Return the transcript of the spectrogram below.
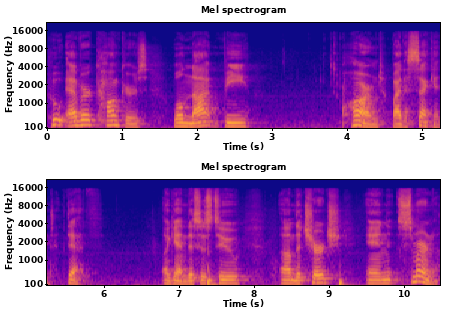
Whoever conquers will not be harmed by the second death. Again, this is to um, the church in Smyrna.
